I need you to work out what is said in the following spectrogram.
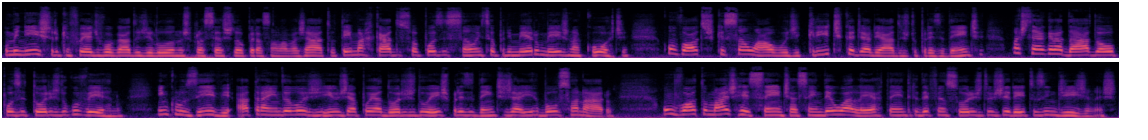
O ministro, que foi advogado de Lula nos processos da Operação Lava Jato, tem marcado sua posição em seu primeiro mês na corte, com votos que são alvo de crítica de aliados do presidente, mas tem agradado a opositores do governo, inclusive atraindo elogios de apoiadores do ex-presidente Jair Bolsonaro. Um voto mais recente acendeu o alerta entre defensores dos direitos indígenas.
